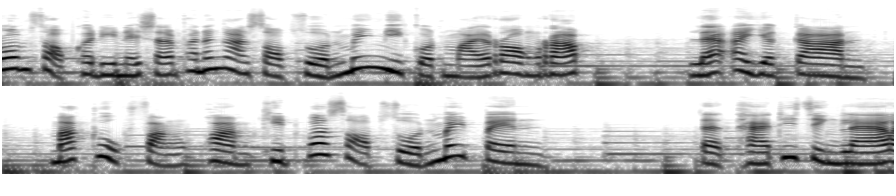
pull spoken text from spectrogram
ร่วมสอบคดีในชั้นพนักงานสอบสวนไม่มีกฎหมายรองรับ และอายการมักถูกฝังความคิดว่าสอบสวนไม่เป็น แต่แท้ที่จริงแล้ว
